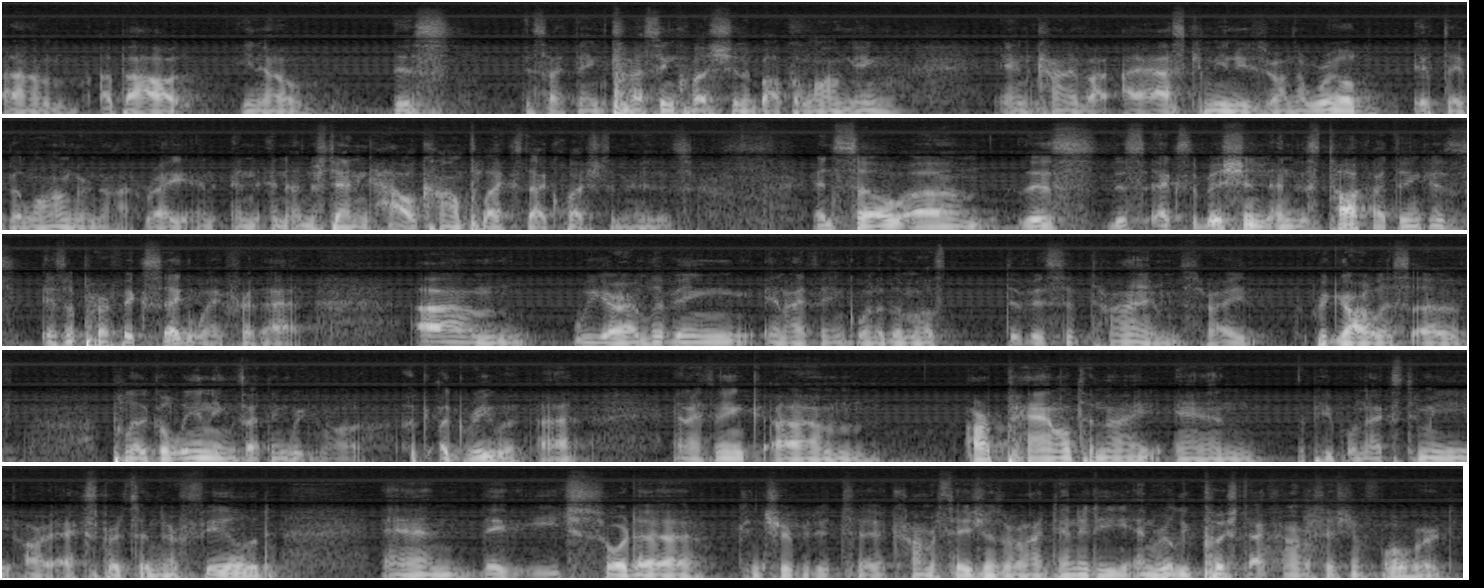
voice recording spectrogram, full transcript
um, about, you know, this, this, I think, pressing question about belonging. And kind of, I, ask communities around the world if they belong or not, right? And, and, and understanding how complex that question is. And so um, this, this exhibition and this talk, I think, is, is a perfect segue for that. Um, we are living in, I think, one of the most divisive times, right? Regardless of political leanings, I think we can all ag agree with that. And I think um, our panel tonight and the people next to me are experts in their field, and they've each sort of contributed to conversations around identity and really pushed that conversation forward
